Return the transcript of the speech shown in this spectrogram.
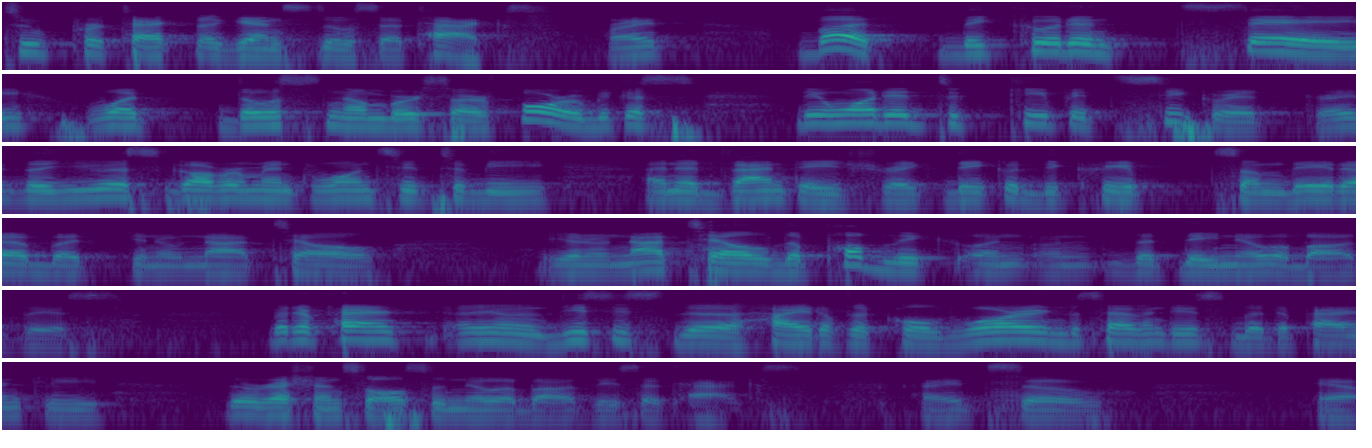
to protect against those attacks, right? But they couldn't say what those numbers are for because they wanted to keep it secret, right? The US government wants it to be an advantage, right? They could decrypt some data, but you know, not tell, you know, not tell the public on, on that they know about this. But apparently, you know, this is the height of the Cold War in the 70s, but apparently the Russians also know about these attacks, right? So, yeah.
